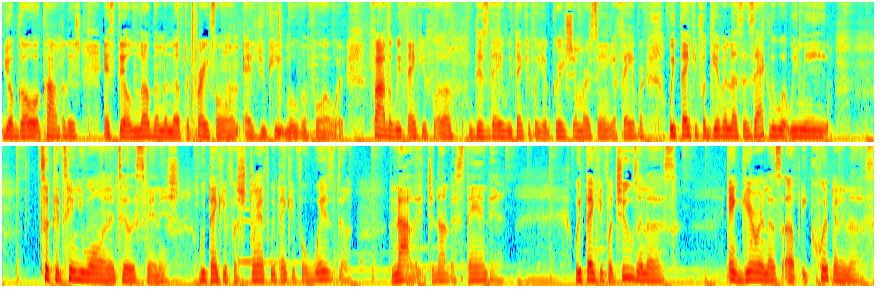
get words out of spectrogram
your goal accomplished and still love them enough to pray for them as you keep moving forward. Father, we thank you for this day. We thank you for your grace, your mercy, and your favor. We thank you for giving us exactly what we need to continue on until it's finished. We thank you for strength. We thank you for wisdom, knowledge, and understanding. We thank you for choosing us and gearing us up, equipping us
